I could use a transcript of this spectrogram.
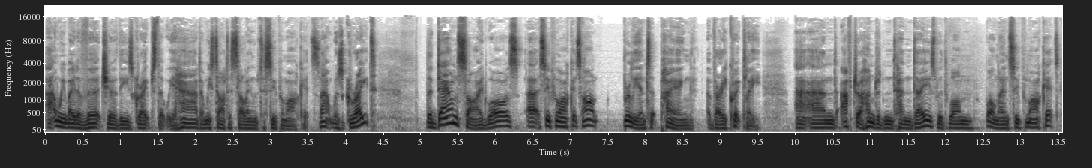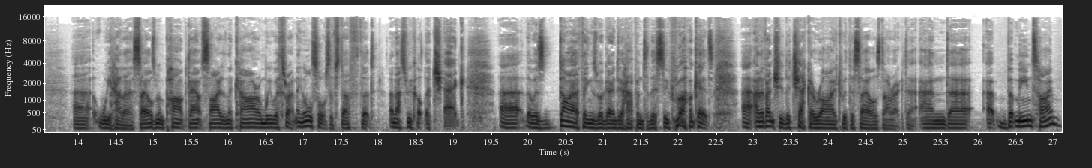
and we made a virtue of these grapes that we had, and we started selling them to supermarkets. That was great. The downside was uh, supermarkets aren't brilliant at paying very quickly. And after 110 days with one well known supermarket, uh, we had a salesman parked outside in the car and we were threatening all sorts of stuff that, unless we got the check, uh, there was dire things were going to happen to this supermarket. Uh, and eventually the check arrived with the sales director. And, uh, uh, but meantime,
